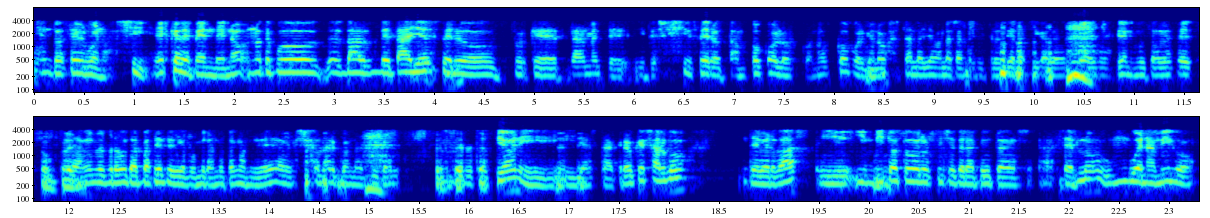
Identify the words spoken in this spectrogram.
Entonces, bueno, sí, es que depende, ¿no? No te puedo dar detalles, pero porque realmente, y te soy sincero, tampoco los conozco, porque luego hasta las llevan las administraciones, las chicas de recepción, y muchas veces a mí me pregunta el paciente y digo, pues mira, no tengo ni idea, voy a hablar con las chicas de recepción y, ya está. Creo que es algo de verdad, y invito a todos los fisioterapeutas a hacerlo. Un buen amigo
